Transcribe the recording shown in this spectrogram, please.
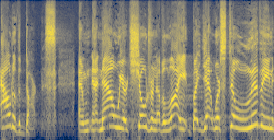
out of the darkness. And now we are children of light, but yet we're still living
